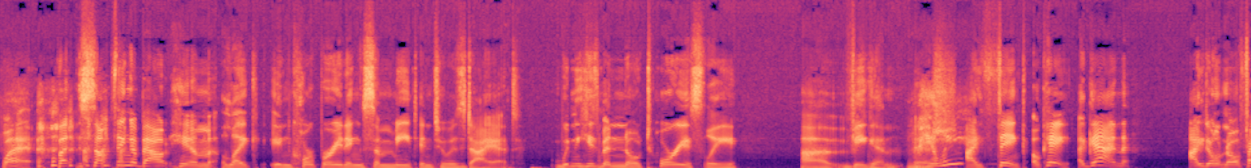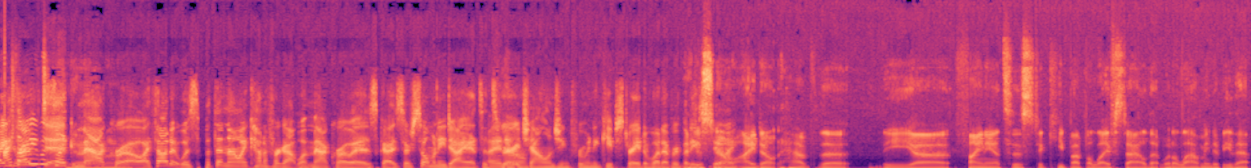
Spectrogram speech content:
What? but something about him like incorporating some meat into his diet. When he's been notoriously uh, vegan. Really? I think. Okay, again, I don't know if I, I thought he dreamt was it. like Yeah, I don't macro. I thought it was, but then now I kind of forgot what macro is, guys. There's so many diets. It's I very know. challenging for me to keep straight of what I everybody's just know doing. I don't have the the uh, finances to keep up a lifestyle that would allow me to be that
